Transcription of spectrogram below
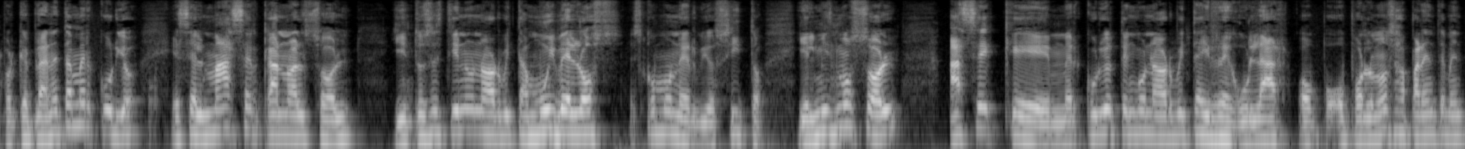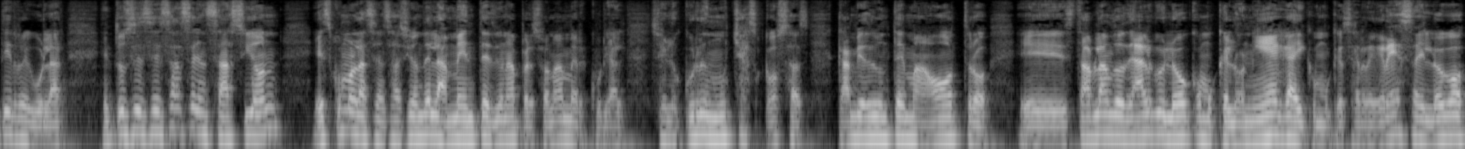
porque el planeta Mercurio es el más cercano al Sol y entonces tiene una órbita muy veloz, es como nerviosito. Y el mismo Sol hace que Mercurio tenga una órbita irregular, o, por lo menos aparentemente irregular. Entonces esa sensación es como la sensación de la mente de una persona mercurial. Se le ocurren muchas cosas, cambia de un tema a otro, eh, está hablando de algo y luego como que lo niega y como que se regresa y luego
